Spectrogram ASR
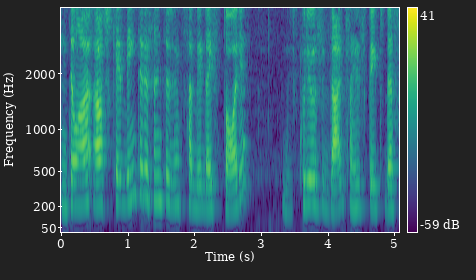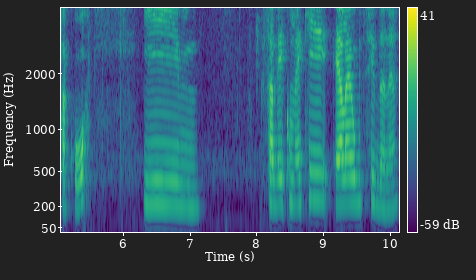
Então, acho que é bem interessante a gente saber da história, de curiosidades a respeito dessa cor e saber como é que ela é obtida, né?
